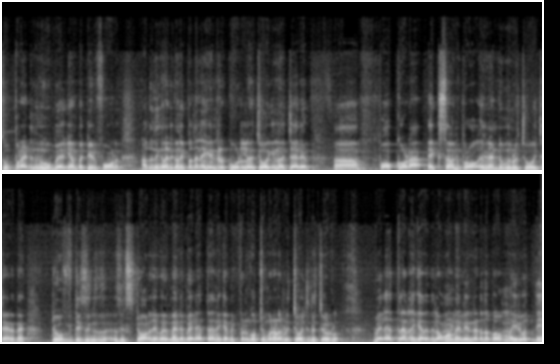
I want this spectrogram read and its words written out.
സൂപ്പറായിട്ട് നിങ്ങൾക്ക് ഉപയോഗിക്കാൻ പറ്റിയ ഒരു ഫോൺ അത് നിങ്ങൾ എടുക്കണം. ഇപ്പോൾ തന്നെ എന്റെ കൂടുതൽ ചോദിക്കുന്നത് വെച്ചാൽ പോക്കോട എക്സ് സെവൻ പ്രോ രണ്ട് മൂന്ന് ചോദിച്ചായിരുന്നേ. ടു ഫിഫ്റ്റി സിക്സ് സ്റ്റോറേജ് ഒക്കെ വരുമ്പോൾ എന്റെ വില എത്ര എനിക്കറിയാം ഇപ്പോഴും കുറച്ചും കൂടെ വിളിച്ച് ചോദിച്ചിട്ട് വെച്ചേ ഉള്ളൂ. വില എത്രയാണെന്ന് എനിക്കറിയത്തില്ല ഓൺലൈനിൽ എന്റെ അടുത്ത് ഇപ്പം ഇരുപത്തി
